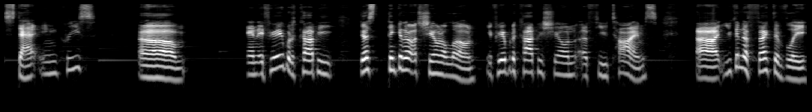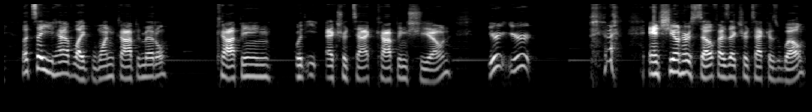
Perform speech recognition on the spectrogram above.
stat increase. Um, and if you're able to copy, just thinking about Xion alone, if you're able to copy Xion a few times, uh, you can effectively, let's say you have like one copy metal, copying with extra attack, copying Xion. You're, you're, and Xion herself has extra attack as well.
